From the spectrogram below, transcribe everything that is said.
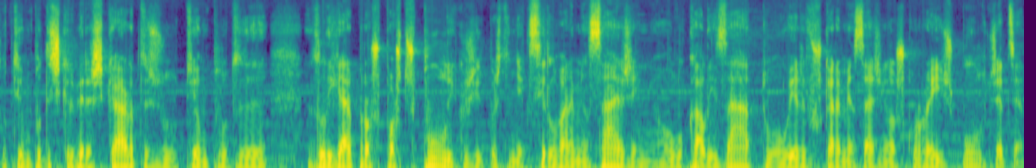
o tempo de escrever as cartas, o tempo de, de, ligar para os postos públicos e depois tinha que se levar a mensagem ao local exato ou ir buscar a mensagem aos correios públicos, etc.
